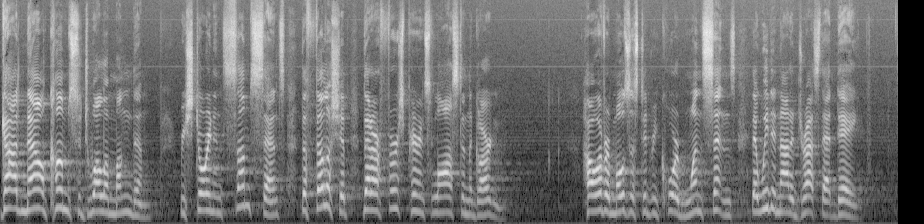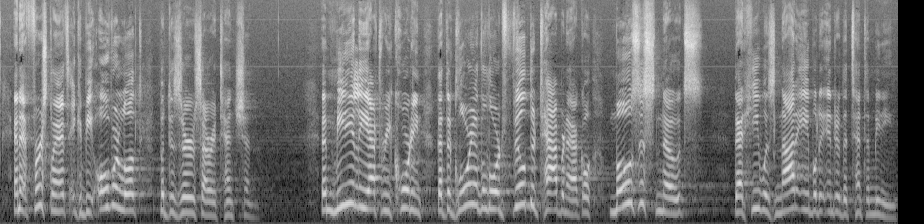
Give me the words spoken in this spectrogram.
God now comes to dwell among them, restoring, in some sense, the fellowship that our first parents lost in the garden. However, Moses did record one sentence that we did not address that day. And at first glance, it can be overlooked but deserves our attention. Immediately after recording that the glory of the Lord filled the tabernacle, Moses notes that he was not able to enter the tent of meeting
